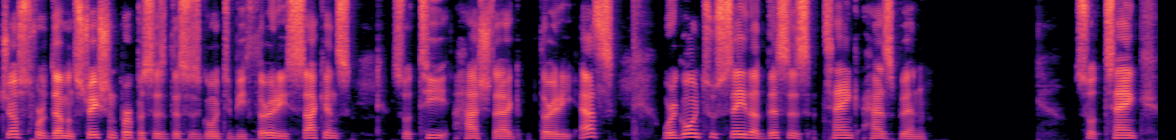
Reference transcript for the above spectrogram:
just for demonstration purposes, this is going to be 30 seconds. So T hashtag 30S. We're going to say that this is tank has been, so tank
